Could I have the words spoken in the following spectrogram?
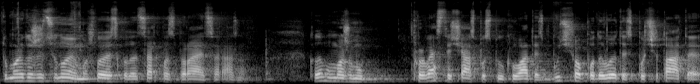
Тому я дуже ціную можливість, коли церква збирається разом. Коли ми можемо провести час, поспілкуватись, будь-що подивитись, почитати,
